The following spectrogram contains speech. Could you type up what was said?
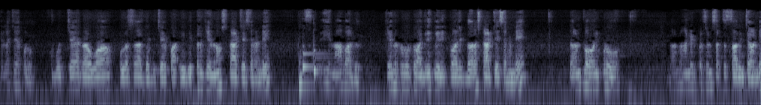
తెల్ల చేపలు బొచ్చ రవ్వ పులస గడ్డి చేప ఈ విత్తన కేంద్రం స్టార్ట్ చేశానండి. ఇది నాబార్డు కేంద్ర ప్రభుత్వం అగ్రి క్లినిక్ ప్రాజెక్ట్ ద్వారా స్టార్ట్ చేశానండి. దాంట్లో ఇప్పుడు దాంట్లో హండ్రెడ్ పర్సెంట్ సక్సెస్ సాధించామండి.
